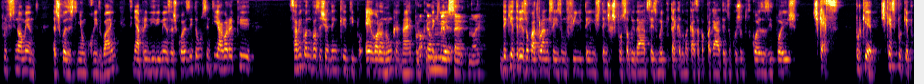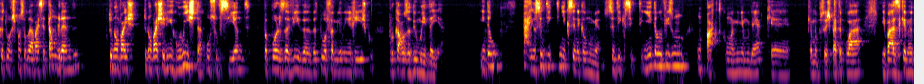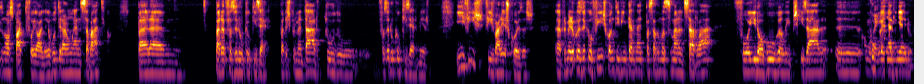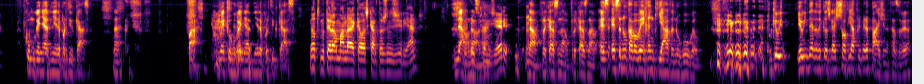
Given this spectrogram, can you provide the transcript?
profissionalmente as coisas tinham corrido bem, tinha aprendido imensas coisas, então sentia agora que sabem quando vocês sentem que tipo é agora ou nunca, não é? Porque é o momento a, certo, não é? Daqui a 3 ou 4 anos tens um filho, tens, tens responsabilidade, tens uma hipoteca de uma casa para pagar, tens um conjunto de coisas e depois esquece. Porquê? Esquece porquê? Porque a tua responsabilidade vai ser tão grande que tu não vais, tu não vais ser egoísta o suficiente para pôres a vida da tua família em risco por causa de uma ideia. Então, pá, eu senti que tinha que ser naquele momento. Senti que e então eu fiz um, um pacto com a minha mulher, que é, que é uma pessoa espetacular, e basicamente o nosso pacto foi: olha, eu vou tirar um ano sabático para, para fazer o que eu quiser, para experimentar tudo, fazer o que eu quiser mesmo. E fiz, fiz várias coisas. A primeira coisa que eu fiz quando tive internet, passado uma semana de estar lá, foi ir ao Google e pesquisar uh, como, como ganhar dinheiro, como ganhar dinheiro a partir de casa. Né? pá, como é que eu vou ganhar dinheiro a partir de casa? Não te meteram a mandar aquelas cartas nigerianos? Não, não, não. Nigéria? Não, por acaso não, por acaso não. Essa, essa não estava bem ranqueada no Google. Porque eu, eu ainda era daqueles gajos que só via a primeira página, estás a ver?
